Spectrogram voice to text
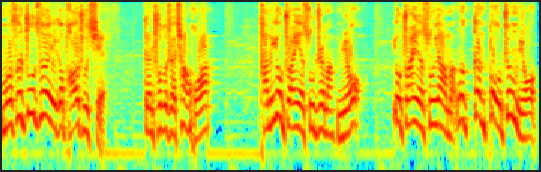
没事注册一个跑出去，跟出租车抢活他们有专业素质吗？没有。有专业素养吗？我敢保证没有。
